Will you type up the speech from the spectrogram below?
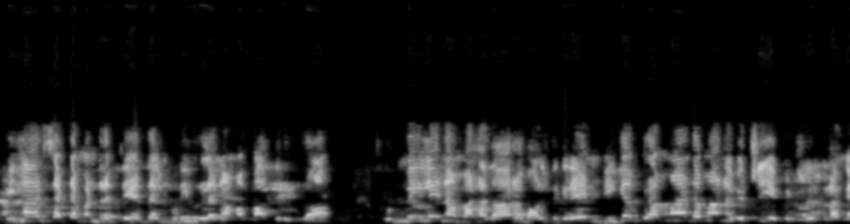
பீகார் சட்டமன்ற தேர்தல் முடிவுகளை நாம பார்த்திருக்கிறோம். உண்மையிலே நான் மனதார வாழ்த்துகிறேன். மிக பிரம்மாண்டமான வெற்றியை பெற்றிருக்கிறாங்க.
